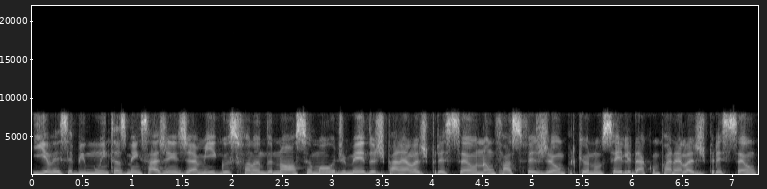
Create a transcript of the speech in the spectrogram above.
e eu recebi muitas mensagens de amigos falando: Nossa, eu morro de medo de panela de pressão, não faço feijão porque eu não sei lidar com panela de pressão.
